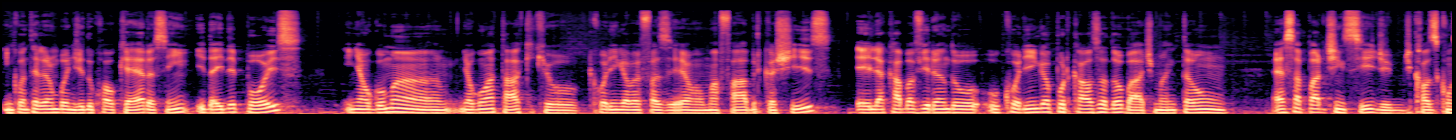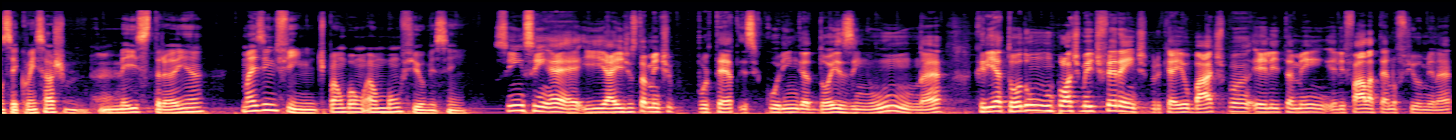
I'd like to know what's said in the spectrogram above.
enquanto ele era um bandido qualquer, assim, e daí depois, em, alguma, em algum ataque que o Coringa vai fazer a uma fábrica X, ele acaba virando o Coringa por causa do Batman. Então, essa parte em si, de, de causa e consequência, eu acho meio estranha. Mas enfim, tipo, é um bom, é um bom filme, sim. Sim, sim, é. E aí, justamente por ter esse Coringa 2 em 1, um, né? Cria todo um plot meio diferente. Porque aí o Batman, ele também. Ele fala até no filme, né?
